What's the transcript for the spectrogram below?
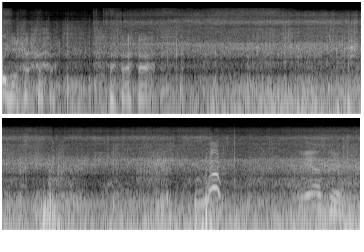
Oh yeah. Woo! Feels good.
